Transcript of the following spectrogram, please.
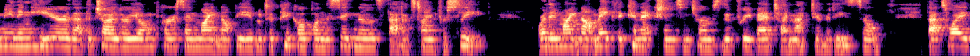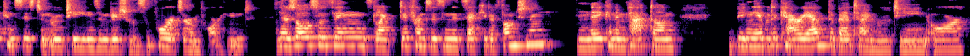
meaning here that the child or young person might not be able to pick up on the signals that it's time for sleep, or they might not make the connections in terms of the pre bedtime activities. So that's why consistent routines and visual supports are important. There's also things like differences in executive functioning, and they can impact on being able to carry out the bedtime routine or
